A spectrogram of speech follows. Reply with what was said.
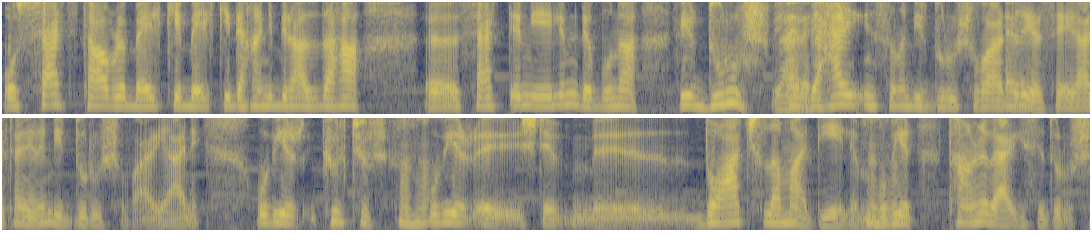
o sert tavrı belki belki de hani biraz daha e, sert demeyelim de buna bir duruş yani Evet. ve her insanın bir duruşu vardır Evet. ya Seyyal Taner'in bir duruşu var yani bu bir kültür bu bir e, işte e, doğaçlama diyelim bu bir tanrı vergisi duruş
